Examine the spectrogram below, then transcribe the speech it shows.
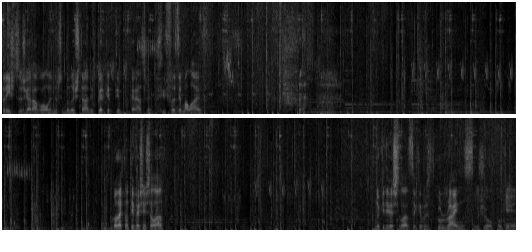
tristes a jogar à bola, ainda por cima no estádio. Perca de tempo do caralho, preciso fazer uma live. Qual é que não tiveste instalado? Nunca tiveste instalado, sei que é o Rhines, o jogo. O quê?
